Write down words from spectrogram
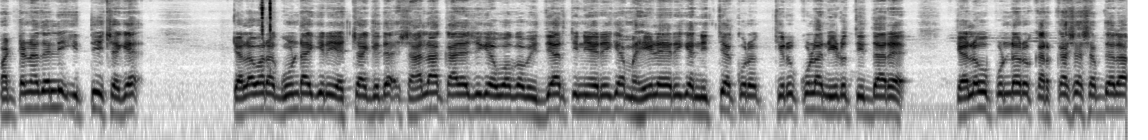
ಪಟ್ಟಣದಲ್ಲಿ ಇತ್ತೀಚೆಗೆ ಕೆಲವರ ಗೂಂಡಾಗಿರಿ ಹೆಚ್ಚಾಗಿದೆ. ಶಾಲಾ ಕಾಲೇಜಿಗೆ ಹೋಗುವ ವಿದ್ಯಾರ್ಥಿನಿಯರಿಗೆ, ಮಹಿಳೆಯರಿಗೆ ನಿತ್ಯ ಕುರು, ಕಿರುಕುಳ ನೀಡುತ್ತಿದ್ದಾರೆ. ಕೆಲವು ಪುಂಡರು ಕರ್ಕಶ ಶಬ್ದದ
